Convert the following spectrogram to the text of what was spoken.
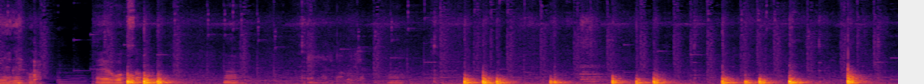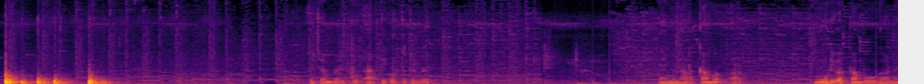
വേഗം എയർ ബോക്സോ ചെമ്പരത്ത് ഇറക്കി കൊടുത്തിട്ടുണ്ട്. ഞാൻ നടക്കാൻ മൂടി വെക്കാൻ പോവുകയാണ്.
